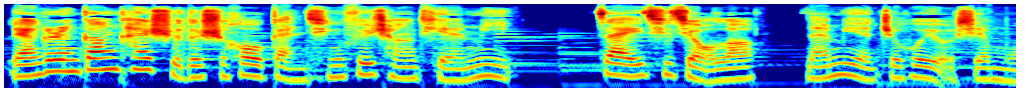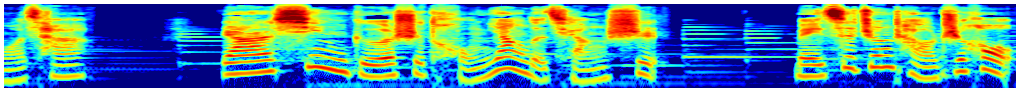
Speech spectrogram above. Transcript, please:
两个人刚开始的时候感情非常甜蜜，在一起久了难免就会有些摩擦。然而性格是同样的强势，每次争吵之后，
